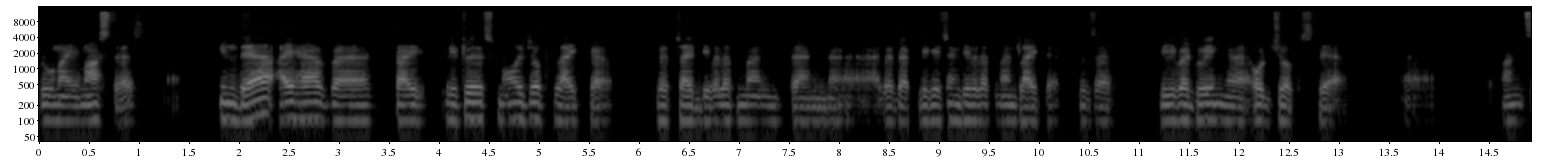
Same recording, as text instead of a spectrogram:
do my master's in there, I have uh, tried little small jobs like uh, website development and uh, web application development like that. Because, we were doing odd jobs there. once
